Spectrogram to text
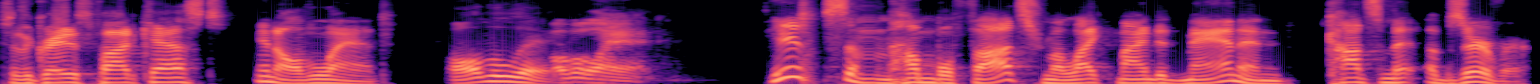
to the greatest podcast in all the land. All the land. All the land. Here's some humble thoughts from a like minded man and consummate observer.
